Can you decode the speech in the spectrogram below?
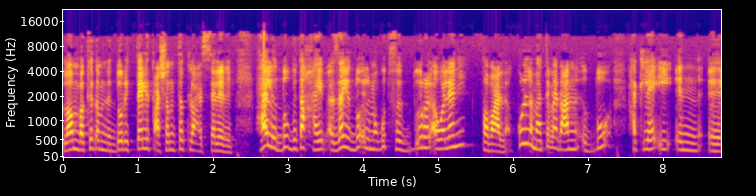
لمبة كده من الدور الثالث عشان تطلع السلالم هل الضوء بتاعها هيبقى زي الضوء اللي موجود في الدور الأولاني؟ طبعا لا. كل ما هتبعد عن الضوء هتلاقي إن آه،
